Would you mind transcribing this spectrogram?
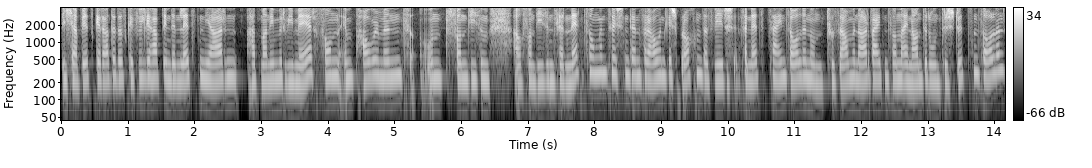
ich habe jetzt gerade das Gefühl gehabt, in den letzten Jahren hat man immer wie mehr von Empowerment und von diesem, auch von diesen Vernetzungen zwischen den Frauen gesprochen, dass wir vernetzt sein sollen und zusammenarbeiten sollen, einander unterstützen sollen.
